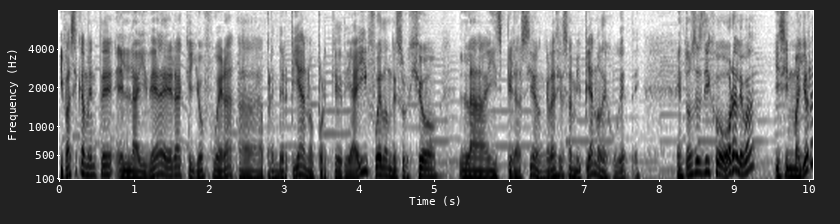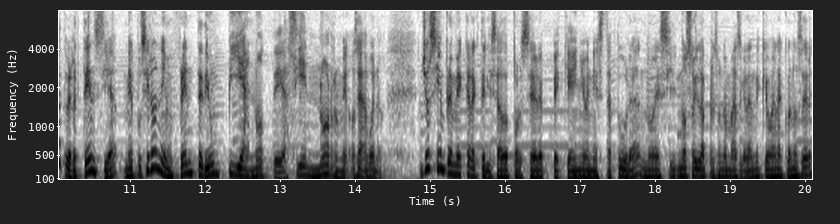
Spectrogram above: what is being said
Y básicamente eh, la idea era que yo fuera a aprender piano, porque de ahí fue donde surgió la inspiración, gracias a mi piano de juguete. Entonces dijo, órale va, y sin mayor advertencia me pusieron enfrente de un pianote así enorme. O sea, bueno, yo siempre me he caracterizado por ser pequeño en estatura, no, es, no soy la persona más grande que van a conocer.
